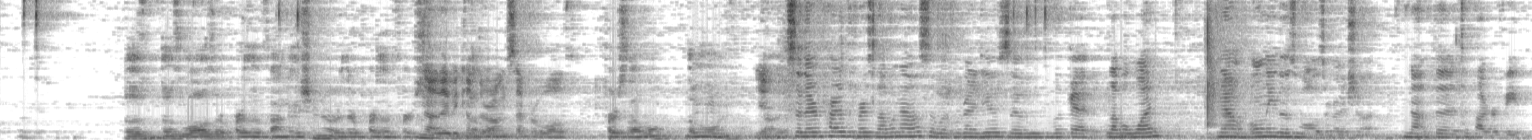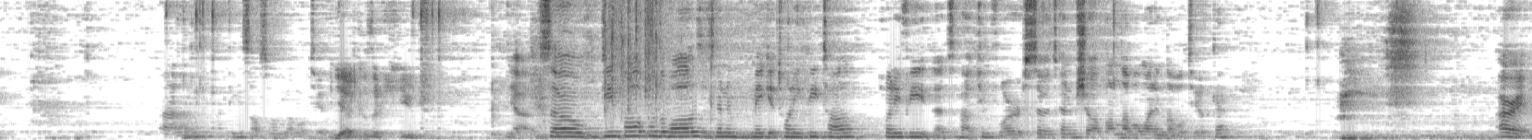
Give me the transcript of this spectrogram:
Those, those walls are part of the foundation or they're part of the first? No, they become their own separate walls. First level, level one? Yeah. So they're part of the first level now, so what we're gonna do is so we look at level one. Now only those walls are gonna show up, not the topography. Um, I think it's also on level two. Yeah, because they're huge. Yeah, so default for the walls is gonna make it twenty feet tall, twenty feet, that's about two floors, so it's gonna show up on level one and level two, okay? Alright,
